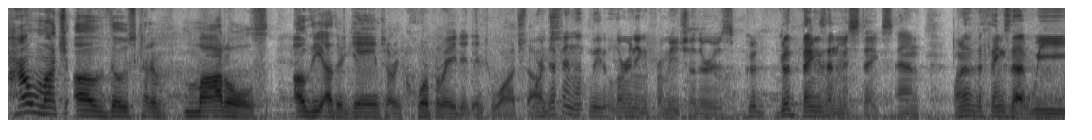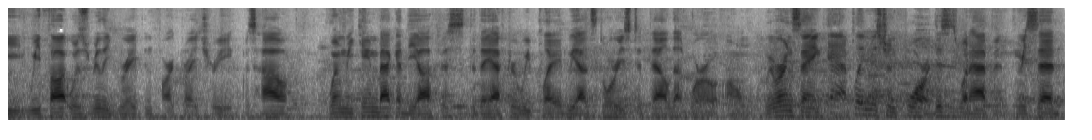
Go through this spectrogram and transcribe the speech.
How much of those kind of models of the other games are incorporated into Watch Dogs? We're definitely learning from each other's good good things and mistakes. And one of the things that we, we thought was really great in Far Cry 3 was how when we came back at the office the day after we played, we had stories to tell that were home. We weren't saying, yeah, I played mission four, this is what happened. We said,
